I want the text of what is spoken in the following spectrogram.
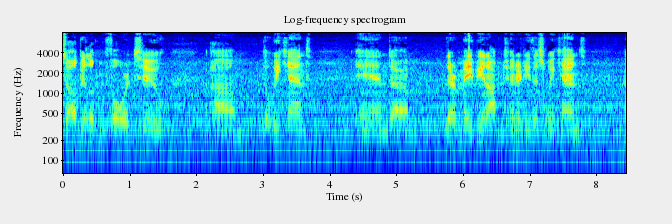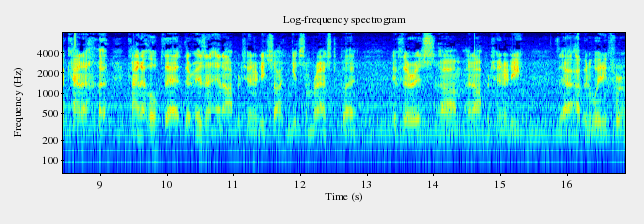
So I'll be looking forward to um, the weekend, and um, there may be an opportunity this weekend. I kind of kind of hope that there isn't an opportunity so I can get some rest. But if there is um, an opportunity that I've been waiting for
